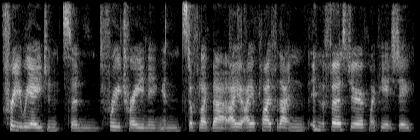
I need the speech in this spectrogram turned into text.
free reagents and free training and stuff like that. I, I applied for that in, in the first year of my PhD,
